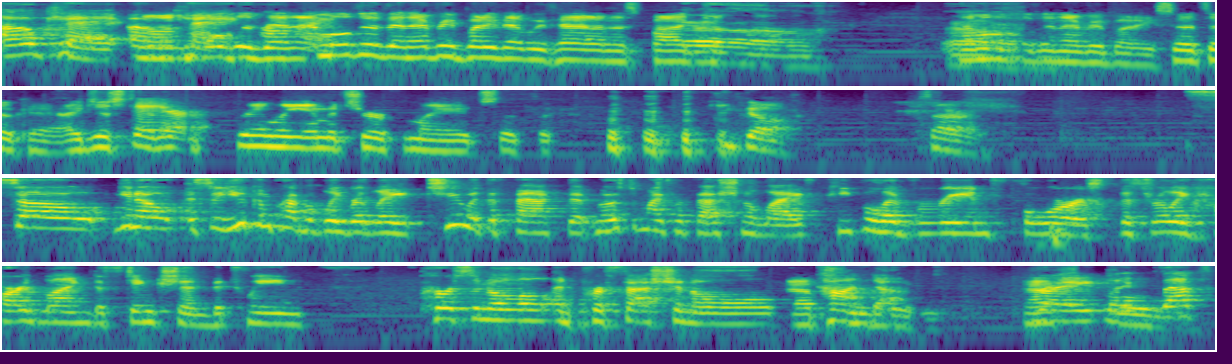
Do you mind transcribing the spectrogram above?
Okay. Okay. I'm older than right. I'm older than everybody that we've had on this podcast. Oh. Oh. I'm older than everybody, so it's okay. I just am extremely immature for my age, so it's okay. Keep going. Sorry. So, you know, so you can probably relate too with the fact that most of my professional life, people have reinforced this really hard line distinction between personal and professional Absolutely. conduct right? Like that's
